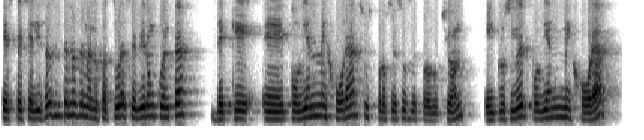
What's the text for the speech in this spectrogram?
especializadas en temas de manufactura se dieron cuenta de que podían mejorar sus procesos de producción e inclusive podían mejorar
